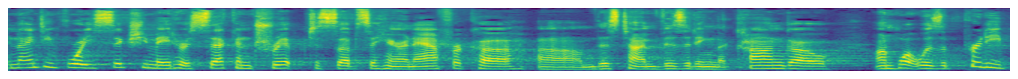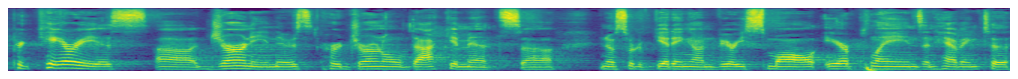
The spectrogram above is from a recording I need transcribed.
In 1946, she made her second trip to sub-Saharan Africa, um, this time visiting the Congo, on what was a pretty precarious uh, journey. And there's her journal documents, uh, you know, sort of getting on very small airplanes and having to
